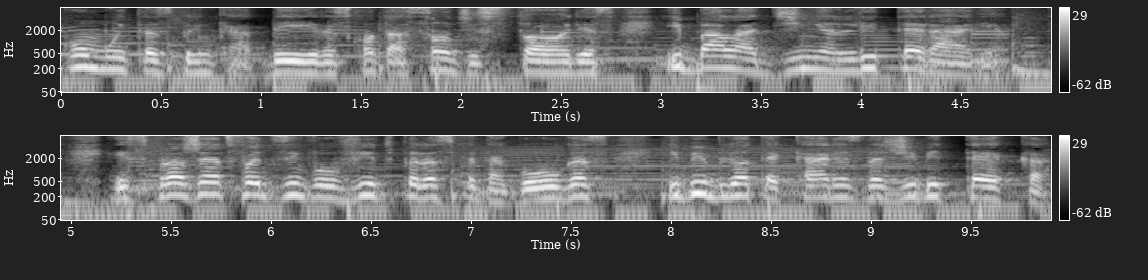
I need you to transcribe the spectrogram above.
com muitas brincadeiras, contação de histórias e baladinha literária. Esse projeto foi desenvolvido pelas pedagogas e bibliotecárias da Gibiteca.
